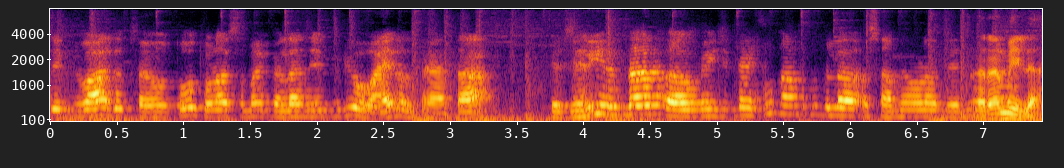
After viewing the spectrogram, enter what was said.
જે વિવાદ થયો હતો થોડા સમય પહેલા જે વીડિયો વાયરલ થયા હતા કે જેની અંદર કઈ જગ્યાએ શું નામ હતું પેલા સામેવાળા બેન? રમીલા.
